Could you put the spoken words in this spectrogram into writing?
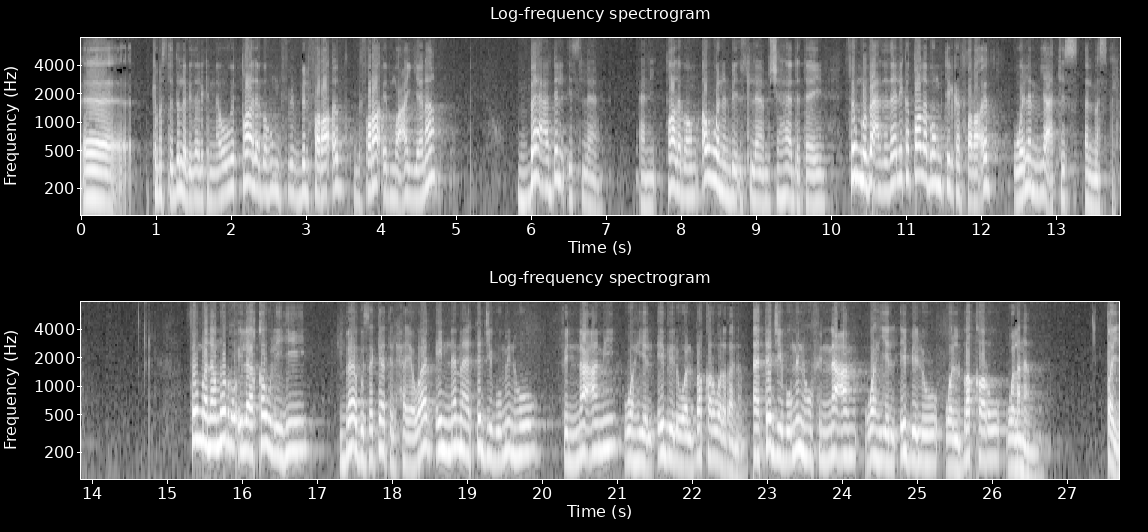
آه، كما استدل بذلك النووي طالبهم بالفرائض بفرائض معينة بعد الإسلام. يعني طالبهم أولا بإسلام شهادتين ثم بعد ذلك طالبهم تلك الفرائض ولم يعكس المسألة. ثم نمر إلى قوله باب زكاة الحيوان إنما تجب منه في النعم وهي الإبل والبقر والغنم. ما تجب منه في النعم وهي الإبل والبقر والغنم. طيب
